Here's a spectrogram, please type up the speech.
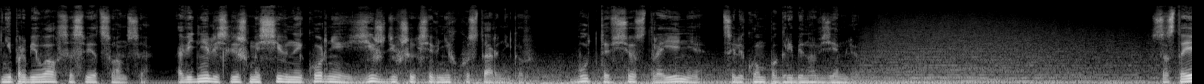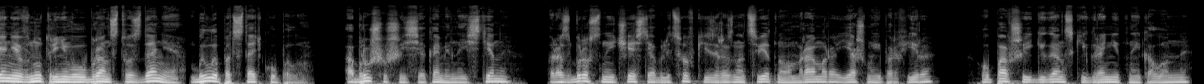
не пробивался свет солнца, а виднелись лишь массивные корни зиждевшихся в них кустарников, будто все строение целиком погребено в землю. Состояние внутреннего убранства здания было под стать куполу. Обрушившиеся каменные стены, разбросанные части облицовки из разноцветного мрамора, яшмы и порфира, упавшие гигантские гранитные колонны,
